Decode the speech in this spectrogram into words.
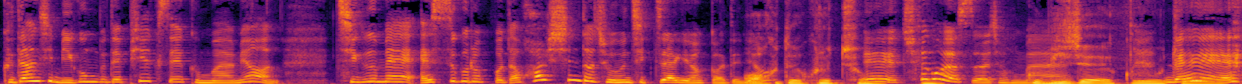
그 당시 미군 부대 PX에 근무하면 지금의 S그룹보다 훨씬 더 좋은 직장이었거든요. 어, 그때 그렇죠. 네, 최고였어요, 정말. 그 미제 그, 네.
